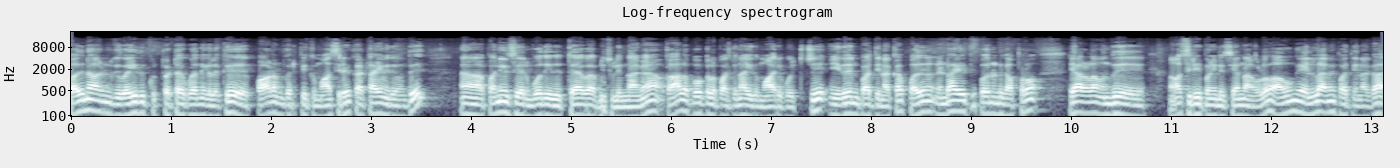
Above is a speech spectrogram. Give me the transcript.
பதினான்கு வயதுக்குட்பட்ட குழந்தைகளுக்கு பாடம் கற்பிக்கும் ஆசிரியர் கட்டாயம் இது வந்து பணியில் சேரும்போது இது தேவை அப்படின்னு சொல்லியிருந்தாங்க. காலப்போக்கில் பார்த்தீங்கன்னா இது மாறி போச்சு இதுன்னு பார்த்தீங்கன்னாக்கா பதின ரெண்டாயிரத்தி பதினெண்டுக்கு அப்புறம் யாரெல்லாம் வந்து ஆசிரியர் பணியில் சேர்ந்தாங்களோ அவங்க எல்லாமே பார்த்தீங்கன்னாக்கா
